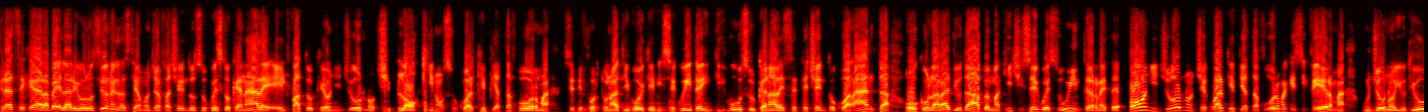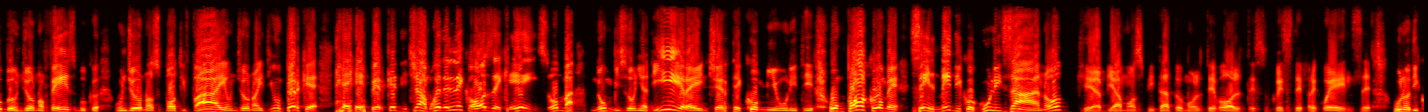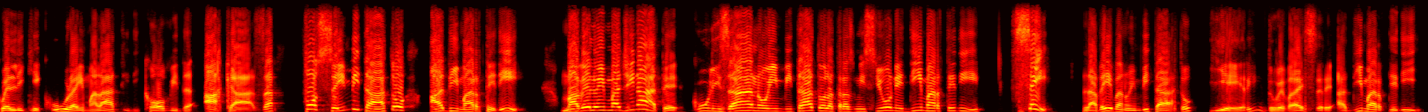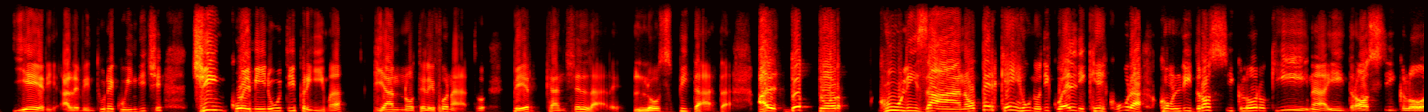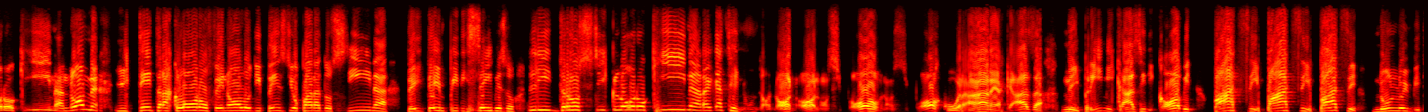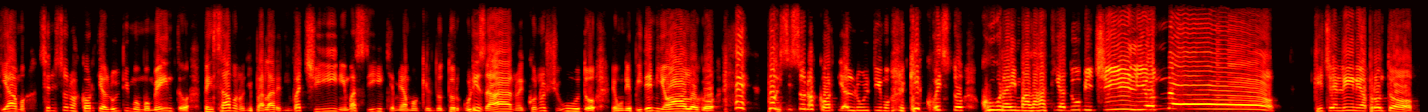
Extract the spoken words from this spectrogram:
Grazie cara, beh la rivoluzione la stiamo già facendo su questo canale e il fatto che ogni giorno ci blocchino su qualche piattaforma, siete fortunati voi che mi seguite in tv sul canale 740 o con la radio DAB, ma chi ci segue su internet, ogni giorno c'è qualche piattaforma che si ferma, un giorno YouTube, un giorno Facebook, un giorno Spotify, un giorno iTunes, perché? Eh, perché diciamo delle cose che insomma non bisogna dire in certe community, un po' come se il medico medico Gulisano, che abbiamo ospitato molte volte su queste frequenze, uno di quelli che cura i malati di Covid a casa, fosse invitato a di martedì. Ma ve lo immaginate? Gulisano invitato alla trasmissione di martedì? Sì, l'avevano invitato ieri, doveva essere a di martedì ieri alle 21.15, 5 minuti prima gli hanno telefonato per cancellare l'ospitata. Al dottor Gulisano perché è uno di quelli che cura con l'idrossiclorochina, idrossiclorochina, non il tetraclorofenolo di pensioparadossina dei tempi di Seveso, l'idrossiclorochina, ragazzi, no, no, no, no, non si può, non si può curare a casa nei primi casi di Covid, pazzi, pazzi, pazzi, non lo invitiamo, se ne sono accorti all'ultimo momento, pensavano di parlare di vaccini, ma sì, chiamiamo anche il dottor Gulisano, è conosciuto, è un epidemiologo, eh, poi si sono accorti all'ultimo che questo cura i malati a domicilio, no! Chi c'è in linea, pronto?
